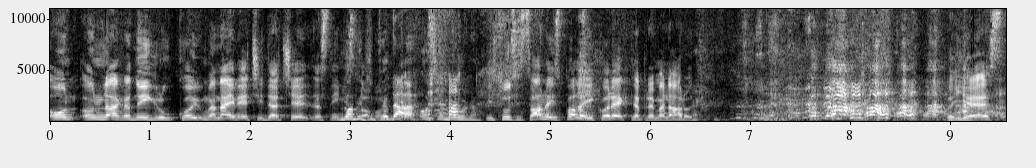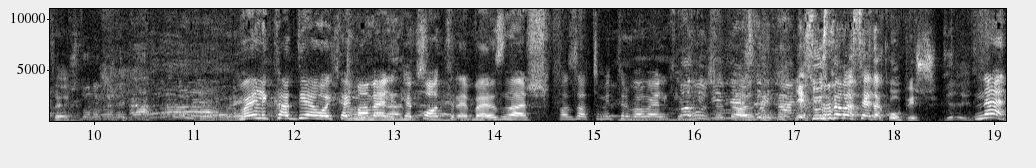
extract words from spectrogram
on, onu nagradnu igru koju ima najveći da će da snimi s Dobiti tobom. pet, Da. 8 eura. I tu si stvarno ispala i korektna prema narodu. Pa jeste. Velika djevojka ima velike potrebe, znaš, pa zato mi treba veliki budžet. ali- Jesi uspela sve da kupiš? Ne,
